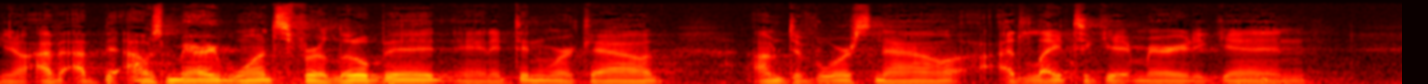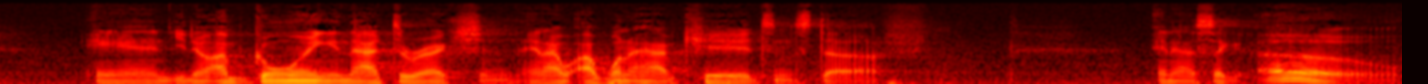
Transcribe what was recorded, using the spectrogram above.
you know, I've, I've, I was married once for a little bit and it didn't work out. I'm divorced now. I'd like to get married again, and you know, I'm going in that direction, and I, I want to have kids and stuff. And I was like, oh,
